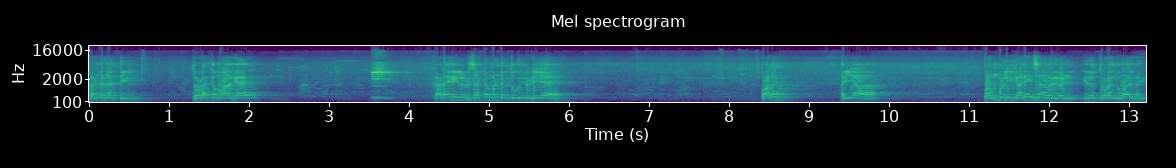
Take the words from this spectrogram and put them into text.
கண்டனத்தின் தொடக்கமாக ஒரு சட்டமன்ற தொகுதியினுடைய பல ஐயா பம்புலி கணேசன் அவர்கள் இதை தொடங்குவார்கள்.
